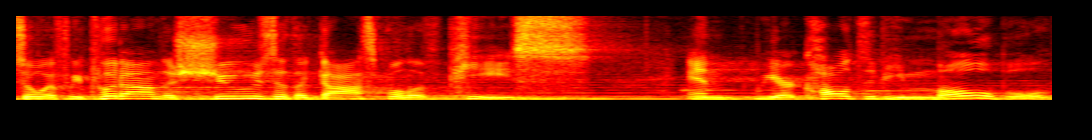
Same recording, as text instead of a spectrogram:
So if we put on the shoes of the gospel of peace, and we are called to be mobile,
